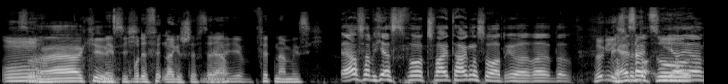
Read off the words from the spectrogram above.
Mhm. Ah, okay. Mäßig. Wurde Fitner gestiftet, ja. Ja, hier Fitner-mäßig. ja, das habe ich erst vor zwei Tagen das Wort gehört. weil das- Wirklich? Er ist halt so, Ja, ja.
